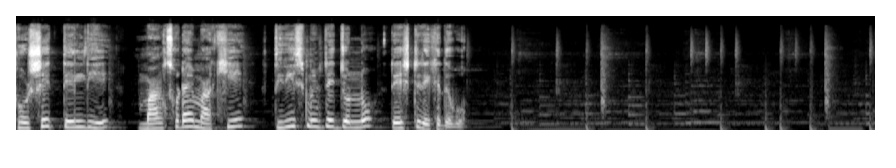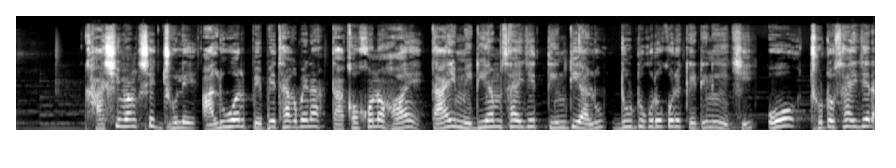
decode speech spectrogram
সর্ষের তেল দিয়ে মাংসটায় মাখিয়ে তিরিশ মিনিটের জন্য রেস্টে রেখে দেবো। খাসি মাংসের ঝোলে আলু আর পেঁপে থাকবে না, তা কখনো হয়? তাই মিডিয়াম সাইজের তিনটি আলু দু টুকরো করে কেটে নিয়েছি ও ছোট সাইজের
